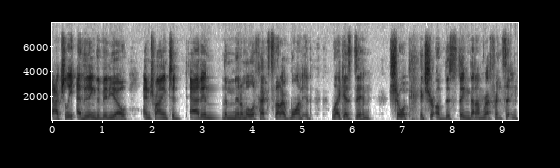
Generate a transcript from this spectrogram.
actually editing the video and trying to add in the minimal effects that I wanted, like as in show a picture of this thing that I'm referencing.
